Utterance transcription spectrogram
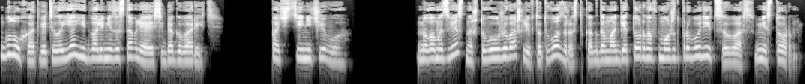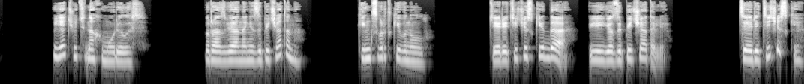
Глухо ответила я, едва ли не заставляя себя говорить. Почти ничего. Но вам известно, что вы уже вошли в тот возраст, когда магия Торнов может пробудиться в вас, мисс Торн. Я чуть нахмурилась. Разве она не запечатана? Кингсворт кивнул. «Теоретически да, ее запечатали». «Теоретически?»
